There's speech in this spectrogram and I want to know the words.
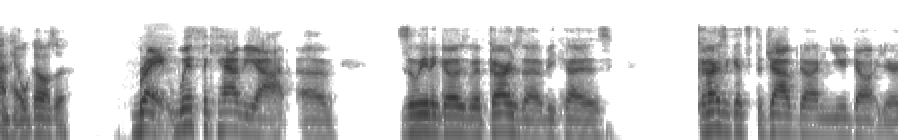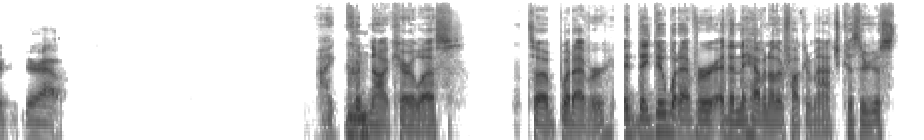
Angel Garza. Right, with the caveat of Zelina goes with Garza because Garza gets the job done, you don't, you're you're out. I could Mhm. not care less. So whatever it, they do, whatever, and then they have another fucking match because they're just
